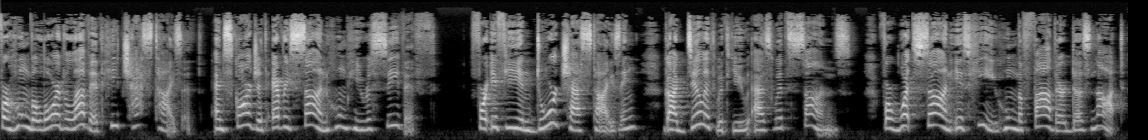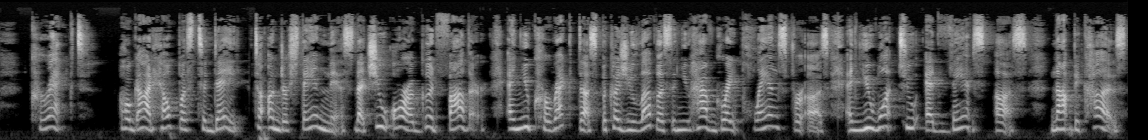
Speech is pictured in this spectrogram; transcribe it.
For whom the Lord loveth, he chastiseth, and scourgeth every son whom he receiveth. For if ye endure chastising, God dealeth with you as with sons. For what son is he whom the Father does not correct? Oh God, help us today to understand this, that you are a good father and you correct us because you love us and you have great plans for us and you want to advance us, not because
